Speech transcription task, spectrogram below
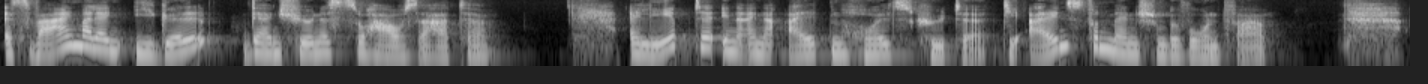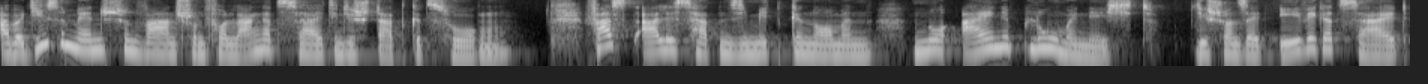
Es war einmal ein Igel, der ein schönes Zuhause hatte. Er lebte in einer alten Holzhütte, die einst von Menschen bewohnt war. Aber diese Menschen waren schon vor langer Zeit in die Stadt gezogen. Fast alles hatten sie mitgenommen, nur eine Blume nicht, die schon seit ewiger Zeit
